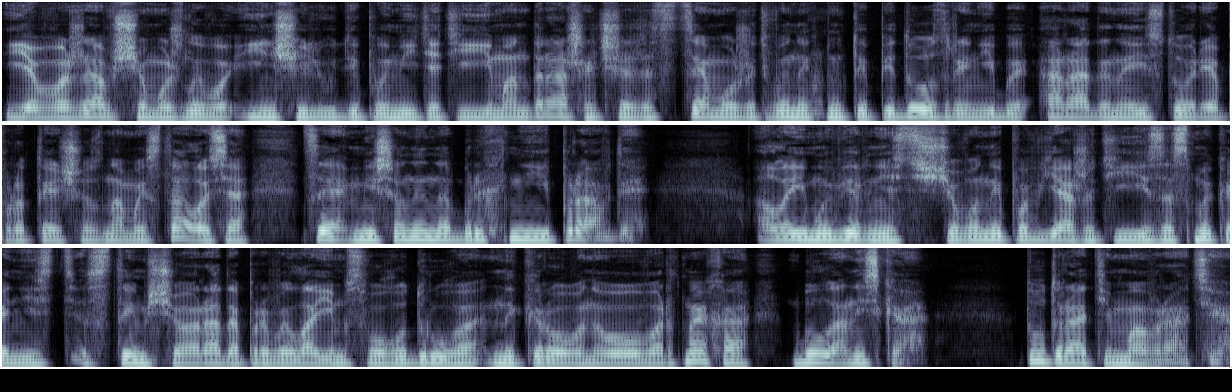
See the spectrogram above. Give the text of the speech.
Я вважав, що, можливо, інші люди помітять її мандраж, і через це можуть виникнути підозри, ніби Арадина історія про те, що з нами сталося, це мішанина брехні і правди. Але ймовірність, що вони пов'яжуть її засмиканість з тим, що Арада привела їм свого друга некерованого вартмеха, була низька. Тут Раті мав рацію.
